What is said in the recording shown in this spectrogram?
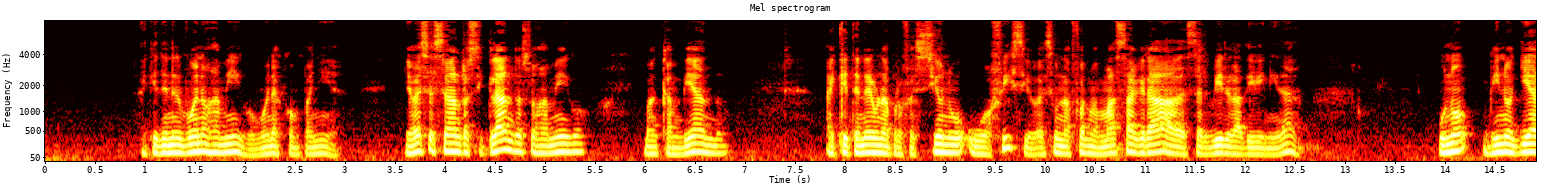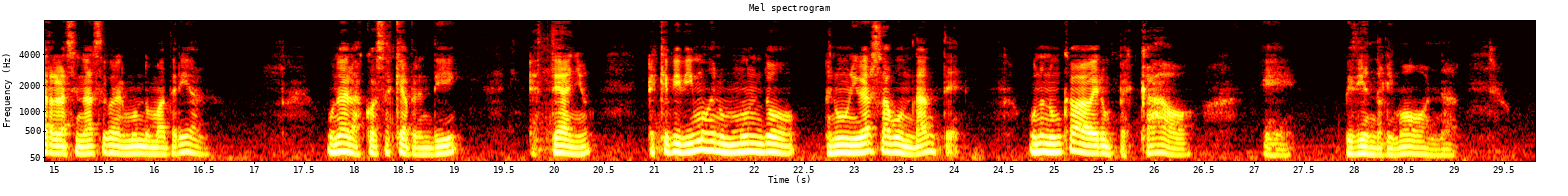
Hay que tener buenos amigos, buenas compañías. Y a veces se van reciclando esos amigos, van cambiando. Hay que tener una profesión u, oficio, es una forma más sagrada de servir a la divinidad. Uno vino aquí a relacionarse con el mundo material. Una de las cosas que aprendí este año es que vivimos en un mundo, en un universo abundante. Uno nunca va a ver un pescado eh, pidiendo limosna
